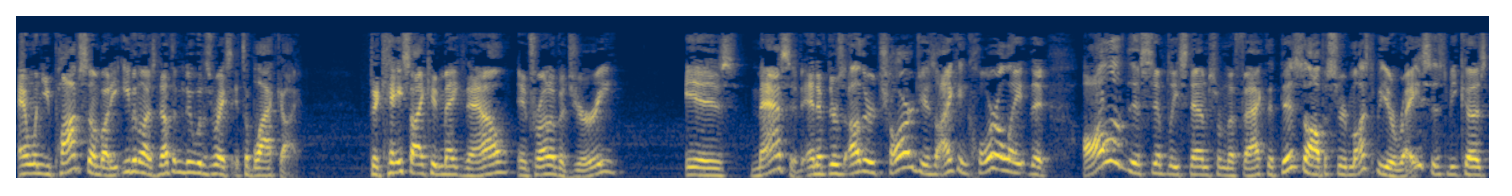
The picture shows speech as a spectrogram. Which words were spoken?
And when you pop somebody, even though it has nothing to do with his race, it's a black guy. The case I can make now in front of a jury is massive. And if there's other charges, I can correlate that All of this simply stems from the fact that this officer must be a racist because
